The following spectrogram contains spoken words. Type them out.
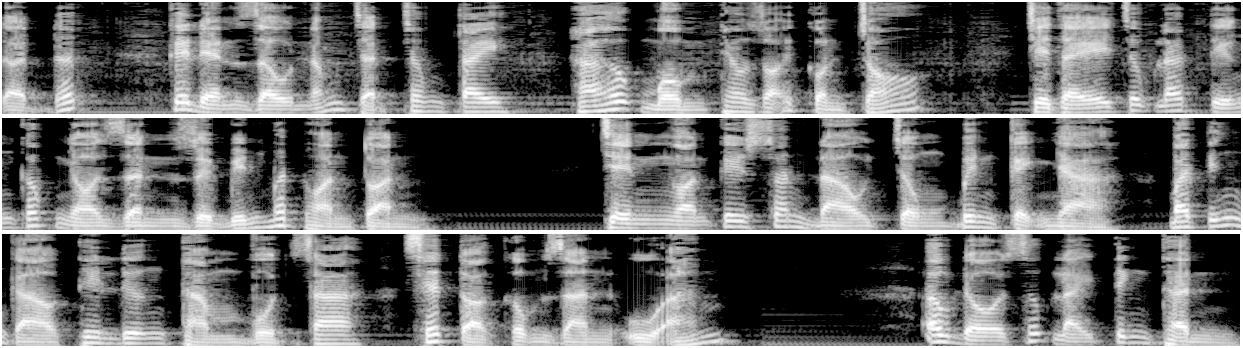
ở đất, cái đèn dầu nắm chặt trong tay, há hốc mồm theo dõi con chó. Chỉ thấy chốc lát tiếng khóc nhỏ dần rồi biến mất hoàn toàn. Trên ngọn cây xoan đào trồng bên cạnh nhà, ba tiếng gào thi lương thảm vụt ra, xét tỏa không gian u ám. Ông Đồ sốc lại tinh thần,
